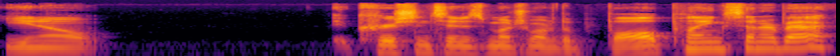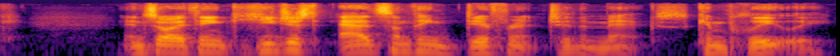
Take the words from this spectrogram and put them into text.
you know, Christensen is much more of the ball playing center back, and so I think he just adds something different to the mix completely,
